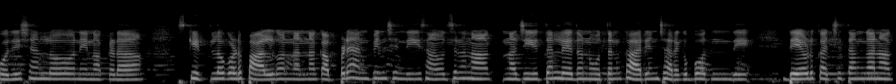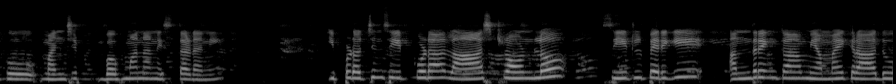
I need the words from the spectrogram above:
పొజిషన్లో నేను అక్కడ స్కిట్లో కూడా పాల్గొన్నాను. నాకు అప్పుడే అనిపించింది ఈ సంవత్సరం నా నా జీవితంలో ఏదో నూతన కార్యం జరగబోతుంది. దేవుడు ఖచ్చితంగా నాకు మంచి బహుమానాన్ని ఇస్తాడని. ఇప్పుడు వచ్చిన సీట్ కూడా లాస్ట్ రౌండ్లో సీట్లు పెరిగి అందరూ ఇంకా మీ అమ్మాయికి రాదు.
